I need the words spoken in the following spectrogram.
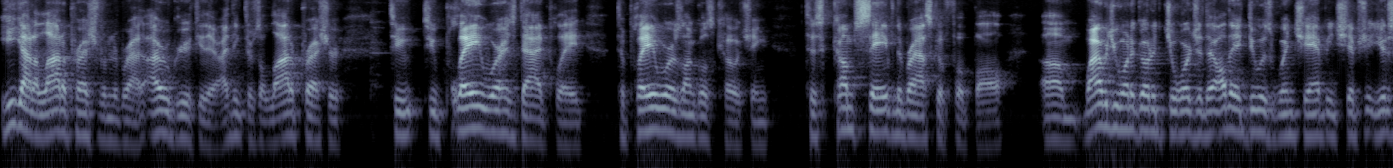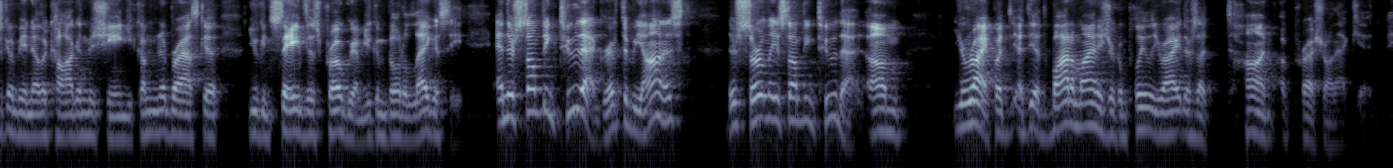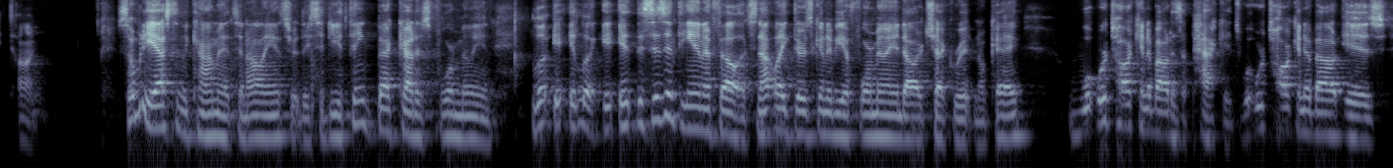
he got a lot of pressure from Nebraska. I agree with you there. I think there's a lot of pressure to to play where his dad played, to play where his uncle's coaching, to come save Nebraska football. Um, why would you want to go to Georgia? All they do is win championships. You're just going to be another cog in the machine. You come to Nebraska, you can save this program. You can build a legacy. And there's something to that, Griff. To be honest, there's certainly something to that. Um, you're right, but at the, at the, bottom line is you're completely right. There's a ton of pressure on that kid, a ton. Somebody asked in the comments, and I'll answer it. They said, "Do you think Beck got his four million? Look, it, it look, it, this isn't the NFL. It's not like there's going to be a four million dollar check written. Okay, what we're talking about is a package. What we're talking about is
